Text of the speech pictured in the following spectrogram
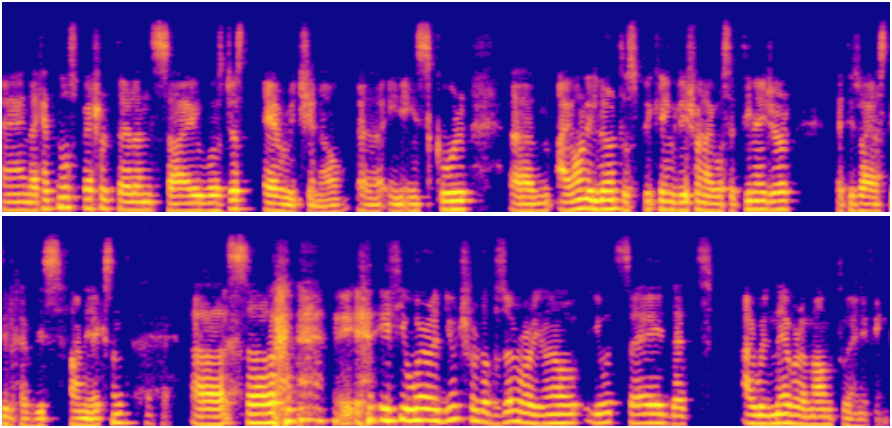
and I had no special talents. I was just average, you know, uh, in, in school. Um, I only learned to speak English when I was a teenager. That is why I still have this funny accent. Uh, so, if you were a neutral observer, you know, you would say that I will never amount to anything.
